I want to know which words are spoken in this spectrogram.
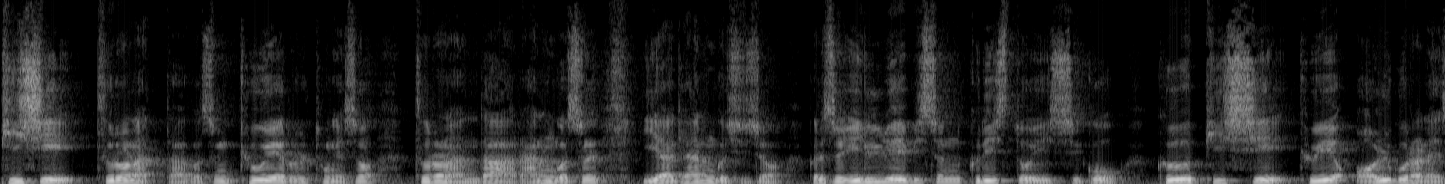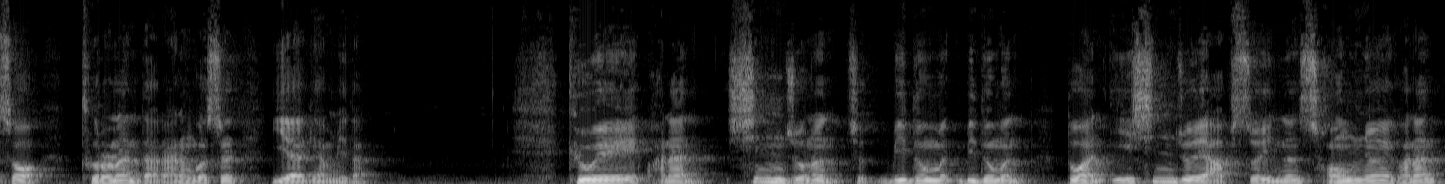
빛이 드러났다. 그것은 교회를 통해서 드러난다라는 것을 이야기하는 것이죠. 그래서 인류의 빛은 그리스도이시고 그 빛이 교회 얼굴 안에서 드러난다라는 것을 이야기합니다. 교회에 관한 신조는 즉 믿음 믿음은 또한 이 신조에 앞서 있는 성령에 관한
